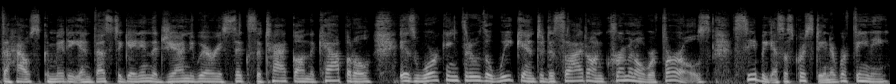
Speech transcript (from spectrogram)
The House committee investigating the January 6th attack on the Capitol is working through the weekend to decide on criminal referrals. CBS's Christina Ruffini.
